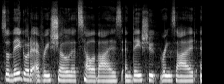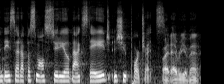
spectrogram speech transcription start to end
So they go to every show that's televised, and they shoot ringside, and they set up a small studio backstage and shoot portraits At every event.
